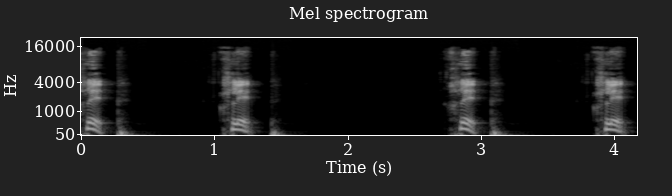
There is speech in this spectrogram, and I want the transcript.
clip, clip, clip, clip.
